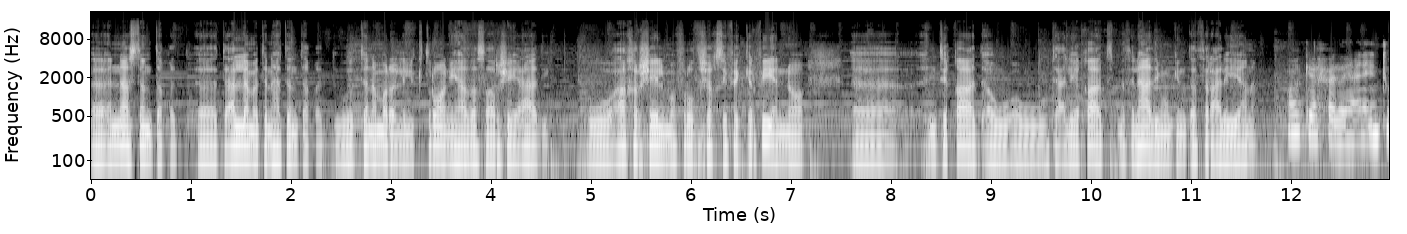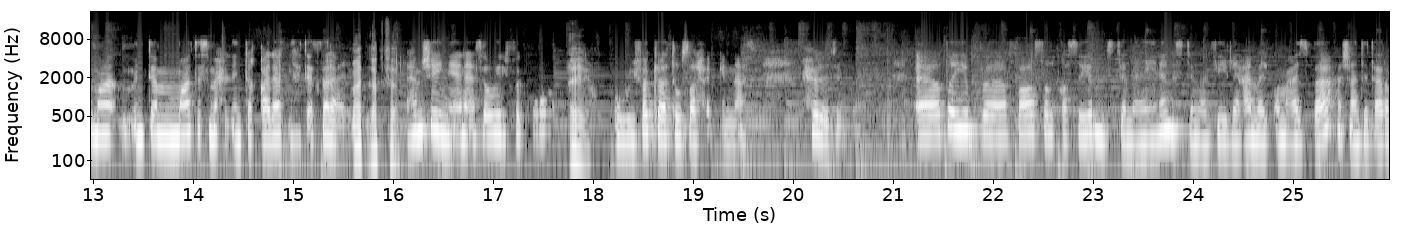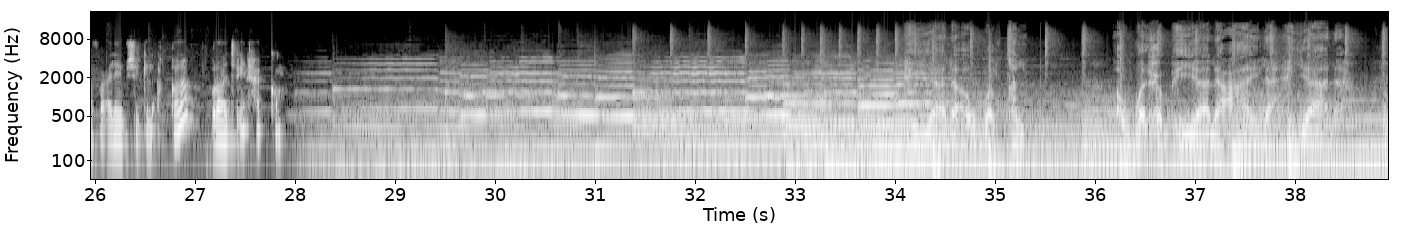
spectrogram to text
آه الناس تنتقد آه تعلمت إنها تنتقد والتنمر الإلكتروني هذا صار شيء عادي. وآخر شيء المفروض شخص يفكر فيه إنه آه انتقاد أو أو تعليقات مثل هذه ممكن تأثر علي أنا. أوكي حلو. يعني أنتم ما أنت ما تسمح الانتقادات إنها تأثر عليك. ما تأثر. أهم شيء إني أنا أسوي الفكرة أيوه والفكرة توصل حق الناس. حلو جدا. آه طيب آه، فاصل قصير. مستمعينا نستمع فيه لعمل أم عزبة عشان تتعرفوا عليه بشكل أقرب. وراجعين حقكم. هي لأول قلب. أول حب هي لعائلة هي له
